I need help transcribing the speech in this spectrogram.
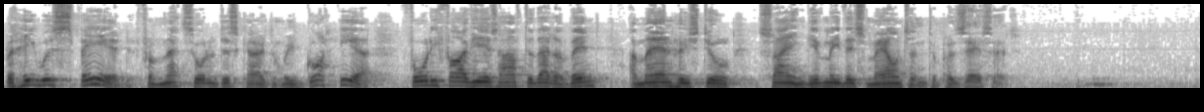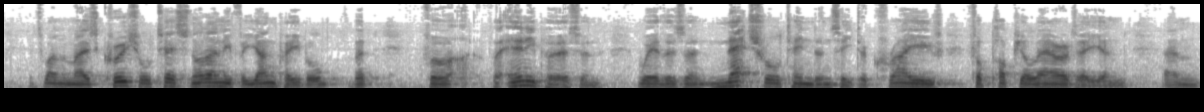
But he was spared from that sort of discouragement. We've got here, 45 years after that event, a man who's still saying, Give me this mountain to possess it. It's one of the most crucial tests, not only for young people, but for, for any person where there's a natural tendency to crave for popularity and, um,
